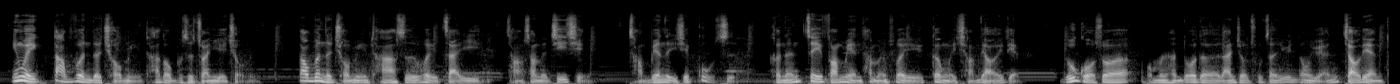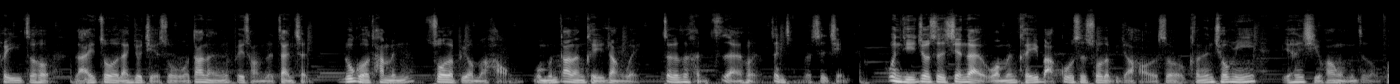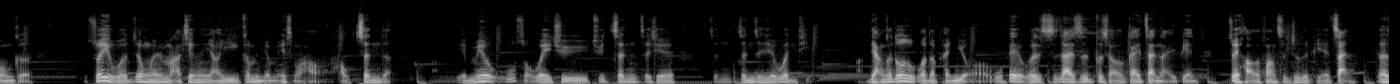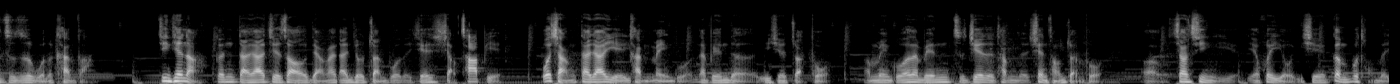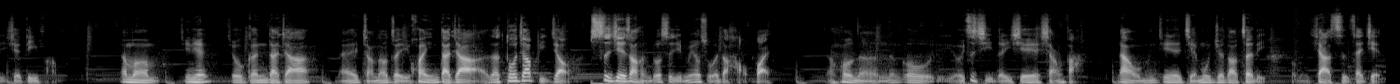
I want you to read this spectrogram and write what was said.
因为大部分的球迷他都不是专业球迷，大部分的球迷他是会在意场上的激情、场边的一些故事，可能这一方面他们会更为强调一点。如果说我们很多的篮球出身运动员、教练退役之后来做篮球解说，我当然非常的赞成。如果他们说的比我们好，我们当然可以让位，这个是很自然、很正常的事情。问题就是现在我们可以把故事说的比较好的时候，可能球迷也很喜欢我们这种风格，所以我认为马健跟杨毅根本就没什么好好争的，也没有无所谓去去争这些争争这些问题。两个都是我的朋友，我也我实在是不晓得该站哪一边。最好的方式就是别站，这只是我的看法。今天呢，跟大家介绍两岸篮球转播的一些小差别。我想大家也看美国那边的一些转播啊，美国那边直接的他们的现场转播，呃，相信也也会有一些更不同的一些地方。那么今天就跟大家来讲到这里，欢迎大家啊，多交比较。世界上很多事情没有所谓的好坏。然后呢，能够有自己的一些想法。那我们今天的节目就到这里，我们下次再见。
